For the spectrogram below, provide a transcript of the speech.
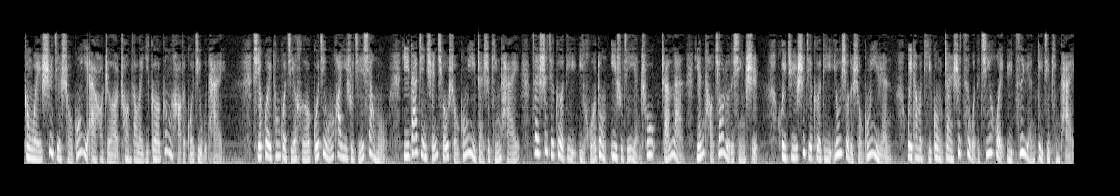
更为世界手工艺爱好者创造了一个更好的国际舞台。协会通过结合国际文化艺术节项目，以搭建全球手工艺展示平台，在世界各地以活动、艺术节演出、展览、研讨交流的形式，汇聚世界各地优秀的手工艺人，为他们提供展示自我的机会与资源对接平台。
